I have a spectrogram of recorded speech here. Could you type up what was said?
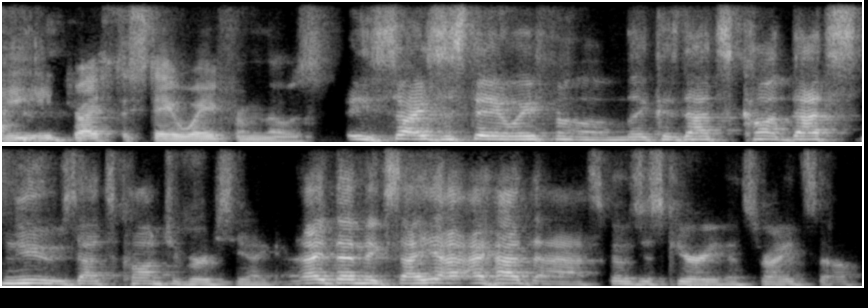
he, he, tries to stay away from those. He tries to stay away from them, like because that's con- that's news, that's controversy. I guess I, that makes I, I had to ask. I was just curious, right? So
